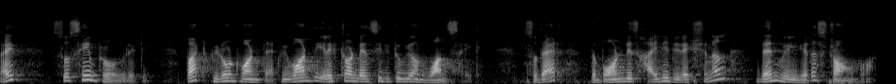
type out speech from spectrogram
right. So, same probability but we do not want that we want the electron density to be on one side. So, that the bond is highly directional then we will get a strong bond.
